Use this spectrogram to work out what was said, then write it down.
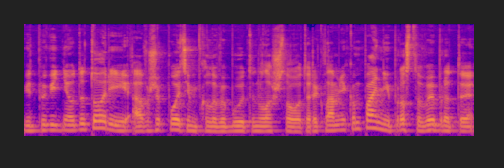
відповідні аудиторії, а вже потім, коли ви будете налаштовувати рекламні кампанії, просто вибрати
